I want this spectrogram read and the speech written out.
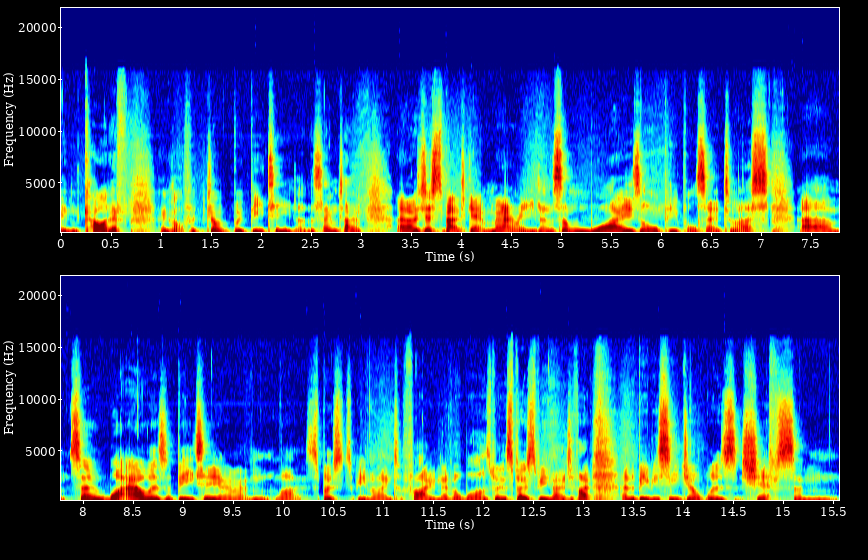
in Cardiff and got offered a job with BT at the same time. And I was just about to get married, and some wise old people said to us, um, "So, what hours are BT?" And I went, "Mm, "Well, it's supposed to be nine to five. Never was, but it's supposed to be nine to five. And the BBC job was shifts and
